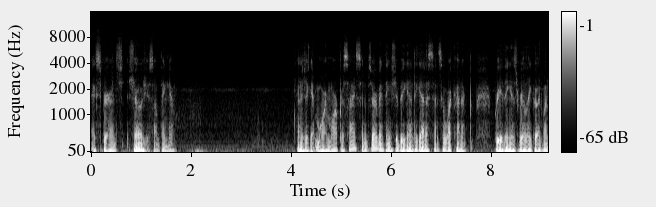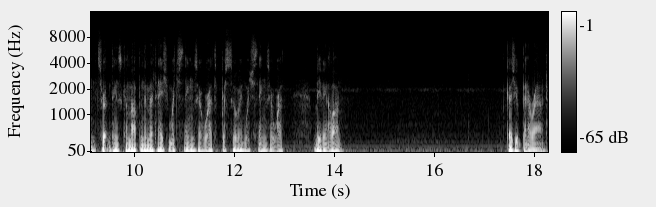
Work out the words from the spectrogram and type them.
experience shows you something new. And as you get more and more precise in observing things, you begin to get a sense of what kind of breathing is really good when certain things come up in the meditation, which things are worth pursuing, which things are worth leaving alone. Because you've been around.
